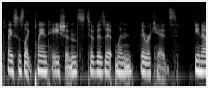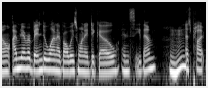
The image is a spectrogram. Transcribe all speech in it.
places like plantations to visit when they were kids. You know, I've never been to one. I've always wanted to go and see them. Mm-hmm. That's probably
